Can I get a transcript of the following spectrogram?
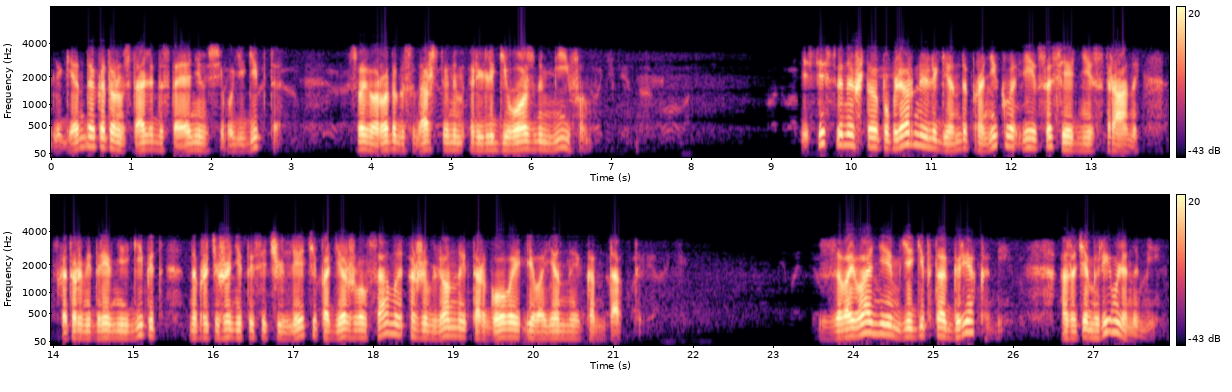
легенды о котором стали достоянием всего Египта, своего рода государственным религиозным мифом. Естественно, что популярная легенда проникла и в соседние страны, с которыми Древний Египет на протяжении тысячелетий поддерживал самые оживленные торговые и военные контакты. С завоеванием Египта греками, а затем римлянами –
